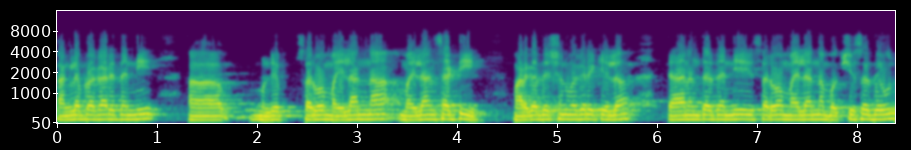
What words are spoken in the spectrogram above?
चांगल्या प्रकारे त्यांनी म्हणजे सर्व महिलांना महिलांसाठी मार्गदर्शन वगैरे केलं. त्यानंतर त्यांनी सर्व महिलांना बक्षिसं देऊन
